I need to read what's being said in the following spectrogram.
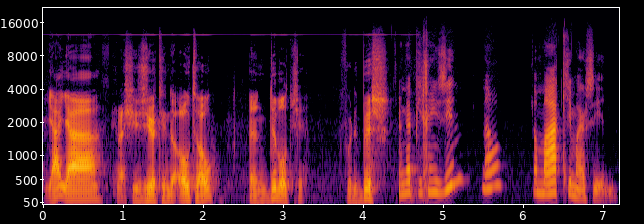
Ja, ja. En als je zeurt in de auto, een dubbeltje voor de bus. En heb je geen zin? Nou, dan maak je maar zin.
